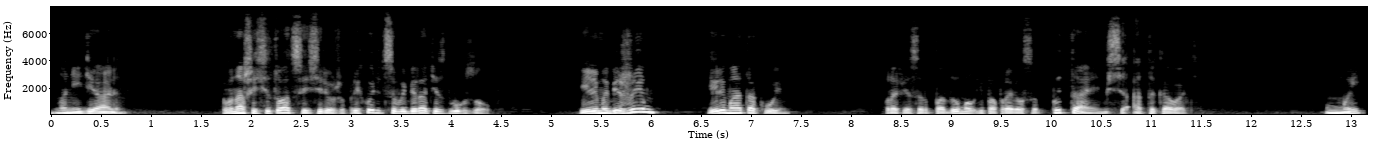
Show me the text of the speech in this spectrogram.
но не идеален. В нашей ситуации, Сережа, приходится выбирать из двух зол. Или мы бежим, или мы атакуем. Профессор подумал и поправился. Пытаемся атаковать. Мы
